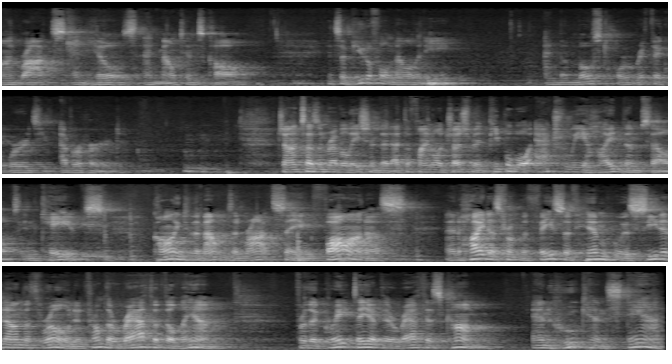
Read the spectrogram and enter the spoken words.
on rocks and hills and mountains call. It's a beautiful melody and the most horrific words you've ever heard. John says in Revelation that at the final judgment, people will actually hide themselves in caves, calling to the mountains and rocks, saying, Fall on us and hide us from the face of him who is seated on the throne and from the wrath of the Lamb. For the great day of their wrath has come, and who can stand?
